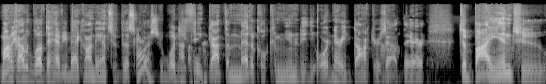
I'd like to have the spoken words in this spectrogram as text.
Monica, I would love to have you back on to answer this oh. question. What do you think got the medical community, the ordinary doctors oh. out there, to buy into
